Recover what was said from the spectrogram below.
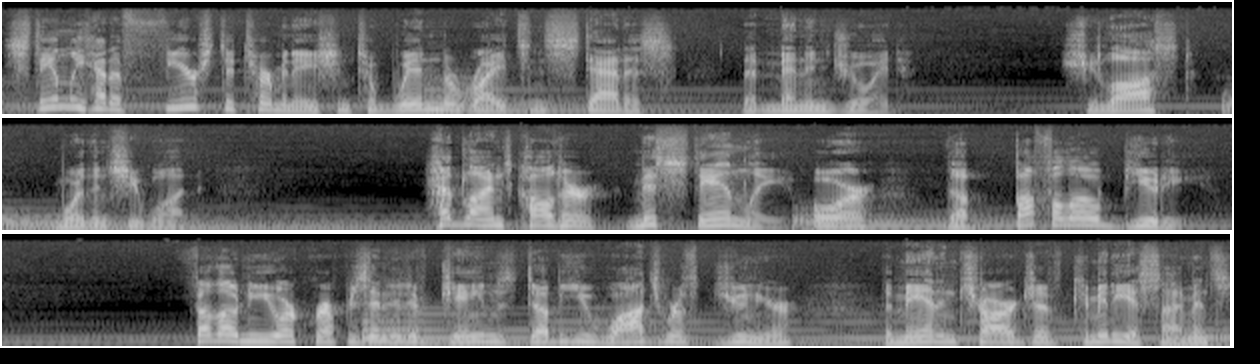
Stanley had a fierce determination to win the rights and status that men enjoyed. She lost more than she won. Headlines called her Miss Stanley or the Buffalo Beauty. Fellow New York Representative James W. Wadsworth Jr., the man in charge of committee assignments,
